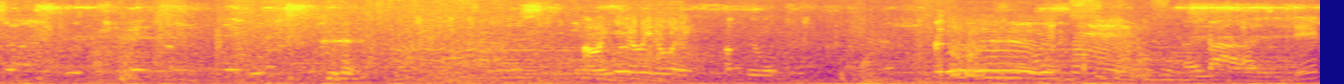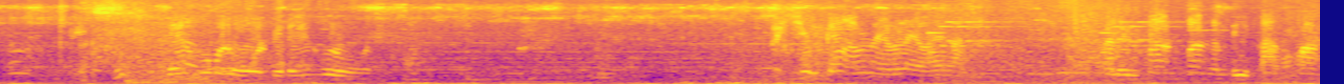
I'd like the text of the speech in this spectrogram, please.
เอ้ยเอ้ยเอาไอ้เหี้ยไม่ดูเลยต้องดูอื้อแม่ไอ้บ้าอะไดงโคตรโหดไปแดงโคตรโหดไอ้คิวก้าวอะไรอะไรไว้ล่ะมาดึงปั้งปั้งกันตีปั้งปั้ง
